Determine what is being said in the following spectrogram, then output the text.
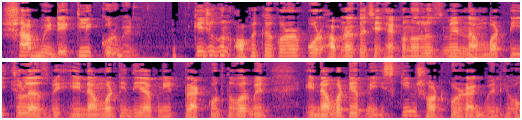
সাবমিটে ক্লিক করবেন। কিছুক্ষণ অপেক্ষা করার পর আপনার কাছে অ্যাকনোলজমেন্ট নাম্বারটি চলে আসবে। এই নাম্বারটি দিয়ে আপনি ট্র্যাক করতে পারবেন। এই নাম্বারটি আপনি স্ক্রিনশট করে রাখবেন এবং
